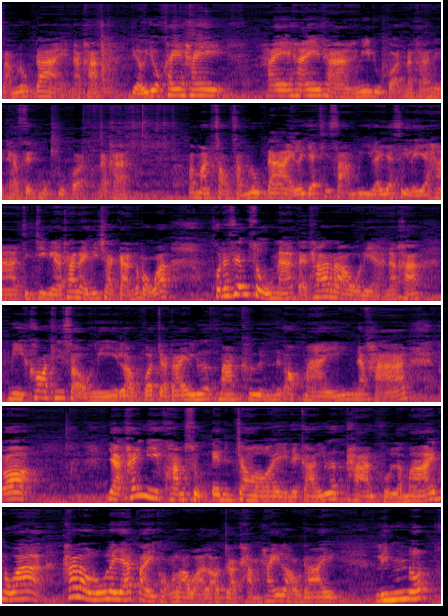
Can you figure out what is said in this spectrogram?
สามลูกได้นะคะ เดี๋ยวยกให้ให้ให้ให้ทางนี่ดูก่อนนะคะนี่ทางเฟซบุ๊กดูก่อนนะคะ ประมาณสองสามลูกได้ระยะที่ 3B ระยะ 4 ระยะ 5 จริง ๆ แล้วถ้าในวิชาการก็บอกว่าโพแทสเซียมสูงนะ แต่ถ้าเราเนี่ยนะคะ มีข้อที่ 2 นี้เราก็จะได้เลือกมากขึ้นนึกออกไหมนะคะ ก็ อยากให้มีความสุข enjoy ในการเลือกทานผลไม้ เพราะว่าถ้าเรารู้ระยะไตของเราอะ เราจะทำให้เราได้ลิ้มรสผ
